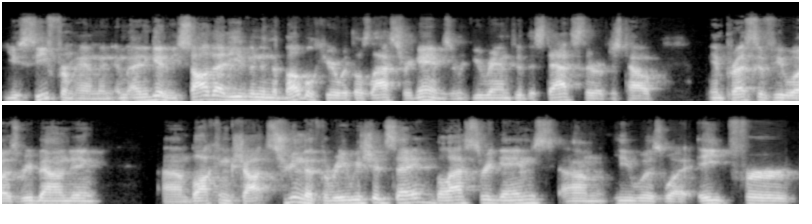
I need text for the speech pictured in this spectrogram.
you see from him. And, and again, you saw that even in the bubble here with those last three games. You ran through the stats there of just how impressive he was rebounding, um, blocking shots, shooting the three, we should say. The last three games, um, he was what, eight for.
